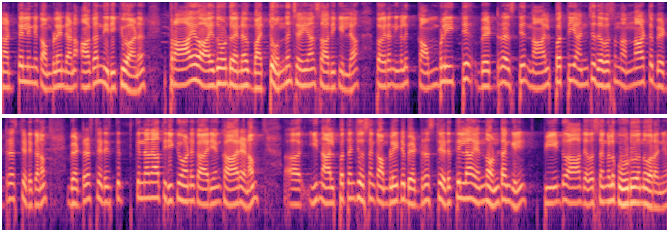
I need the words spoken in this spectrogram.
നട്ടലിന്റെ കംപ്ലൈന്റ് ആണ് അകന്നിരിക്കുവാണ്. പ്രായമായതുകൊണ്ട് തന്നെ മറ്റൊന്നും ചെയ്യാൻ സാധിക്കില്ല. പകരം നിങ്ങൾ കംപ്ലീറ്റ് ബെഡ് റെസ്റ്റ് നാൽപ്പത്തി അഞ്ച് ദിവസം നന്നായിട്ട് ബെഡ് റെസ്റ്റ് എടുക്കണം. ബെഡ് റെസ്റ്റ് എടുക്കുന്നതിനകത്തിരിക്കുവാണ് കാര്യം. കാരണം ഈ നാൽപ്പത്തഞ്ച് ദിവസം കംപ്ലീറ്റ് ബെഡ് റെസ്റ്റ് എടുത്തില്ല എന്നുണ്ടെങ്കിൽ വീണ്ടും ആ ദിവസങ്ങൾ കൂടുമെന്ന് പറഞ്ഞ്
